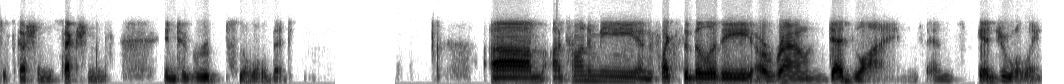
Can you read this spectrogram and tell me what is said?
discussion sections into groups a little bit. Um, autonomy and flexibility around deadlines and scheduling.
